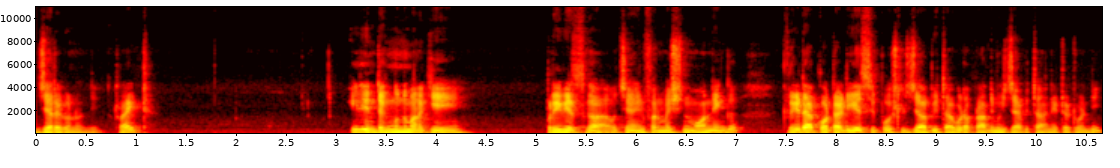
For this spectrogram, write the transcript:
జరగనుంది. రైట్? ఇది ఇంతకుముందు మనకి ప్రీవియస్గా వచ్చిన ఇన్ఫర్మేషన్ మార్నింగ్. క్రీడా కోట డిఎస్సి పోస్టుల జాబితా కూడా ప్రాథమిక జాబితా అనేటటువంటి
